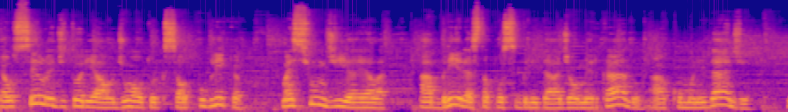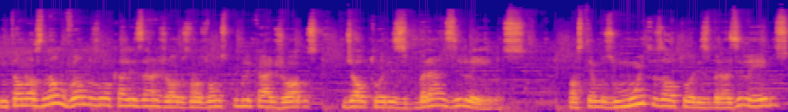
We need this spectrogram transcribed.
é o selo editorial de um autor que se autopublica, mas se um dia ela abrir esta possibilidade ao mercado, à comunidade, então nós não vamos localizar jogos, nós vamos publicar jogos de autores brasileiros. Nós temos muitos autores brasileiros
